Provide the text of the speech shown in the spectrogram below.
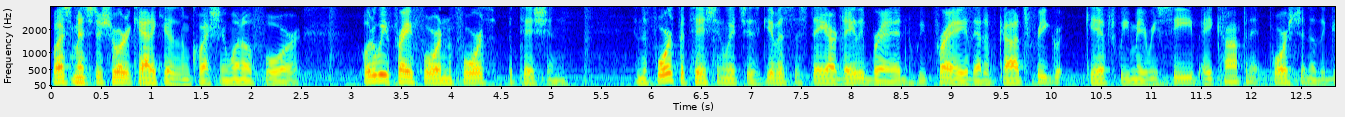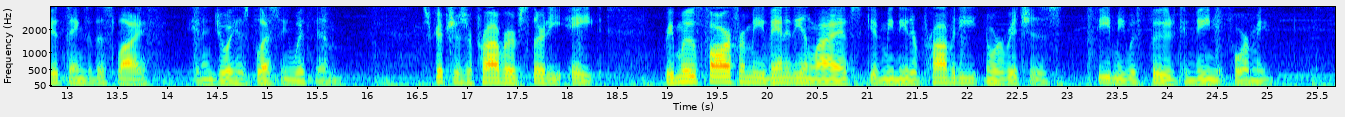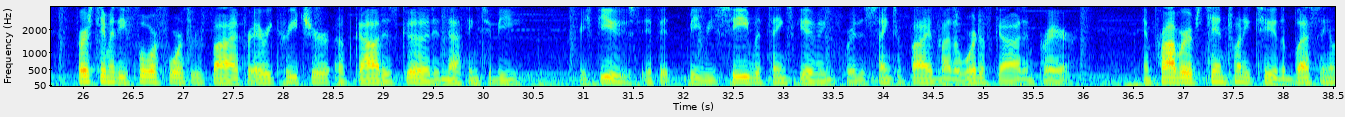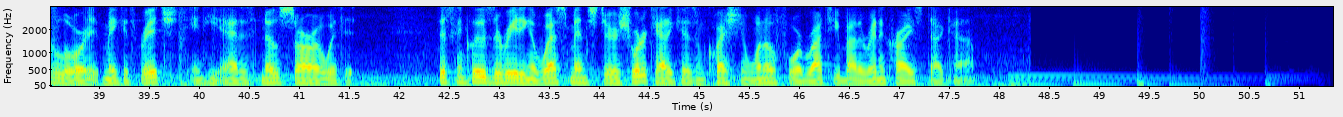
Westminster Shorter Catechism, question 104. What do we pray for in the fourth petition? In the fourth petition, which is Give us this day our daily bread, we pray that of God's free gift we may receive a competent portion of the good things of this life and enjoy his blessing with them. Scriptures are Proverbs 38. Remove far from me vanity and lives, give me neither poverty nor riches, feed me with food convenient for me. 1 Timothy 4 4 through 5 For every creature of God is good, and nothing to be refused, if it be received with thanksgiving, for it is sanctified by the word of God and prayer. In Proverbs ten twenty two, The blessing of the Lord, it maketh rich, and he addeth no sorrow with it. This concludes the reading of Westminster Shorter Catechism, question 104, brought to you by the reign of Christ.com.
